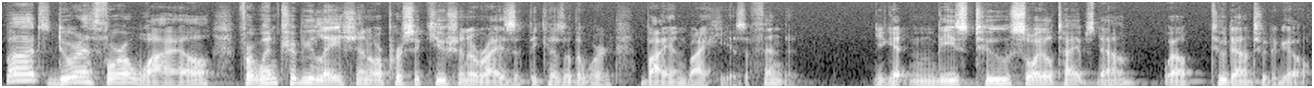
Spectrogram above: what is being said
but dureth for a while, for when tribulation or persecution ariseth because of the word, by and by he is offended. You getting these two soil types down? Well, two down, two to go.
